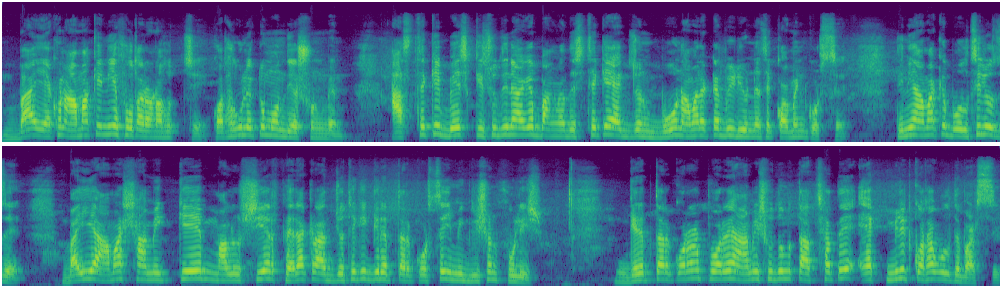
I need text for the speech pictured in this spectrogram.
ভাই, এখন আমাকে নিয়ে প্রতারণা হচ্ছে। কথাগুলো একটু মন দিয়ে শুনবেন। আজ থেকে বেশ কিছুদিন আগে বাংলাদেশ থেকে একজন বোন আমার একটা ভিডিও নিয়েছে কমেন্ট করছে। তিনি আমাকে বলছিল যে, ভাইয়া, আমার স্বামীকে মালয়েশিয়ার ফেরাক রাজ্য থেকে গ্রেপ্তার করছে ইমিগ্রেশন পুলিশ। গ্রেপ্তার করার পরে আমি শুধু তার সাথে এক মিনিট কথা বলতে পারছি।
